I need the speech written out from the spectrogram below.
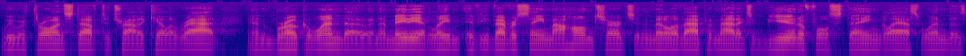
we were throwing stuff to try to kill a rat and broke a window. And immediately, if you've ever seen my home church in the middle of Appomattox, beautiful stained glass windows,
